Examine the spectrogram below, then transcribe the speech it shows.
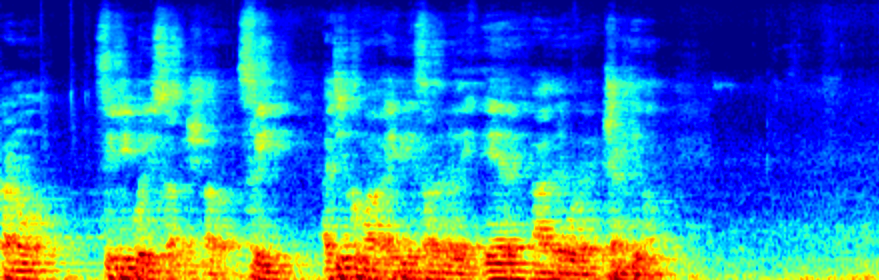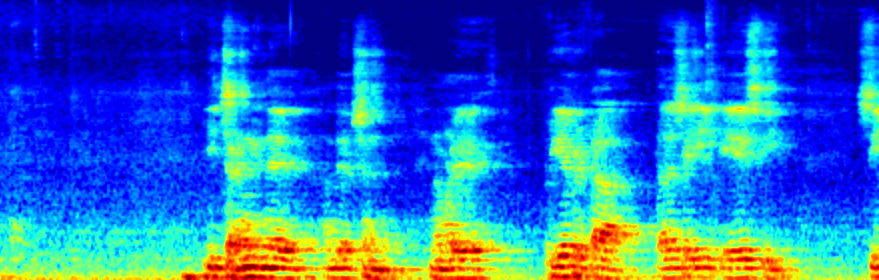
Kannur city police commissioner Shri Ajith Kumar I P S അവരുടെ ഏറെ ആദരവോടെ ക്ഷണിക്കുന്നു. ഈ ചടങ്ങിന്റെ അധ്യക്ഷൻ നമ്മുടെ പ്രിയപ്പെട്ട Thalassery A S P Shri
